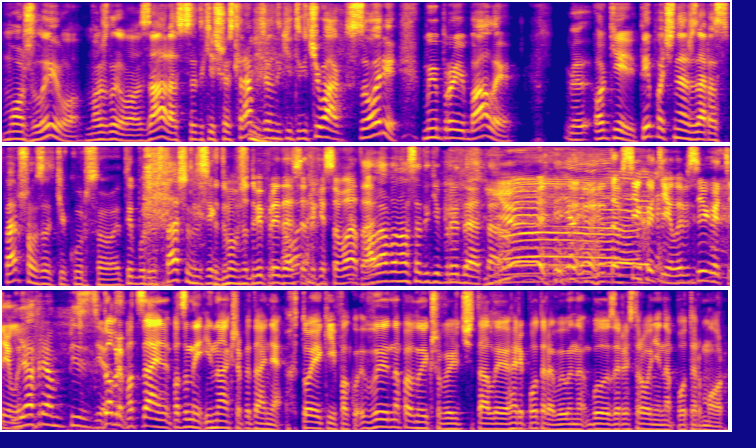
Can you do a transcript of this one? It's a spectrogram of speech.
можливо, можливо, зараз все-таки щось трапиться, він такий, чувак, sorry, ми проїбали. Е, Окей, ти почнеш зараз з першого все-таки курсу, ти будеш старшим з усіх, думав, що тобі прийде все-таки сова, так? але воно все-таки прийде. так. Та всі хотіли, всі хотіли. Я прям піздець. Добре, пацани, інакше питання. Хто який факультет? Ви, напевно, якщо ви читали Гаррі Поттера, ви були зареєстровані на Поттермор.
